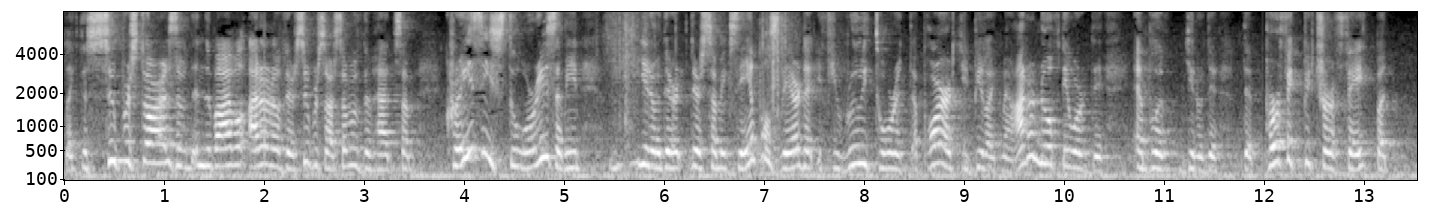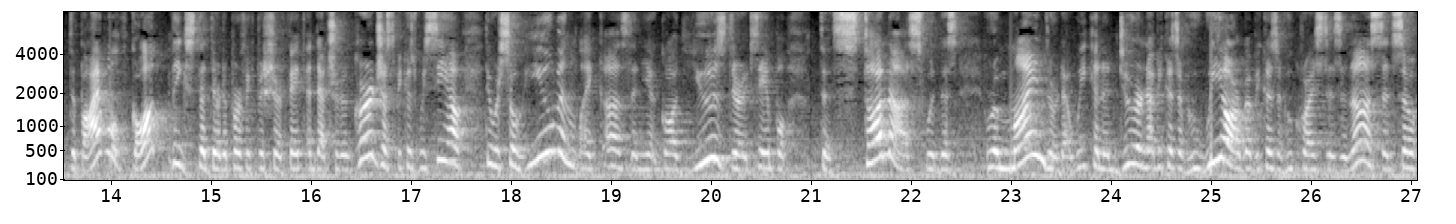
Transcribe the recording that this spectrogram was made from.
like the superstars in the Bible. I don't know if they're superstars. Some of them had some crazy stories. I mean, you know, there, there's some examples there that if you really tore it apart, you'd be like, man, I don't know if they were the emblem, you know, the, the perfect picture of faith, but the Bible, God thinks that they're the perfect picture of faith, and that should encourage us because we see how they were so human like us, and yet God used their example to stun us with this reminder that we can endure not because of who we are, but because of who Christ is in us. And so,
